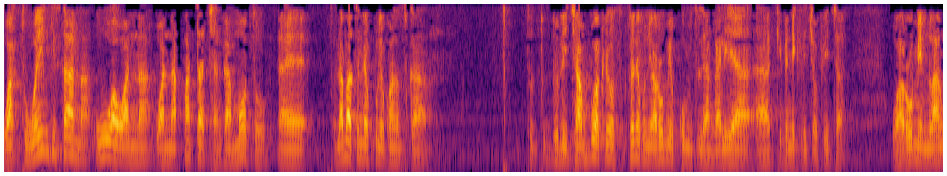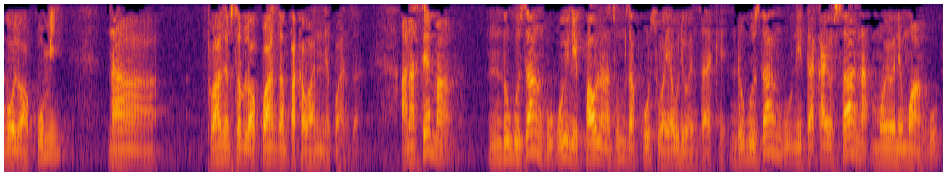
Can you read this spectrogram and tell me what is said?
watu wengi sana huwa wana, wanapata changamoto eh, labda tuende kule kwanza tuka tulichambua kidogo tuende kwenye warumi kumi tuliangalia uh, kipindi kilichopita warumi mlango ule wa kumi na tuanze mstari wa kwanza mpaka wanne kwanza. Anasema ndugu zangu huyu ni paulo anazungumza kuhusu wayahudi wenzake ndugu zangu nitakayo sana moyoni mwangu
